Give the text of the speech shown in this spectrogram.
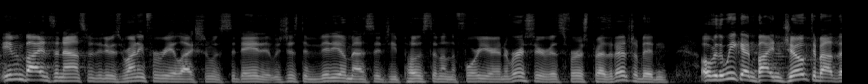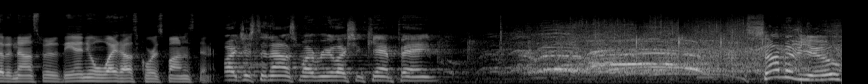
Even Biden's announcement that he was running for re-election was sedated. It was just a video message he posted on the four-year anniversary of his first presidential bid. over the weekend, Biden joked about that announcement at the annual White House Correspondents' Dinner. I just announced my re-election campaign. Some of you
